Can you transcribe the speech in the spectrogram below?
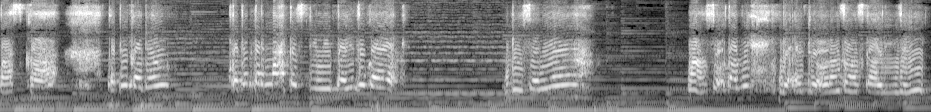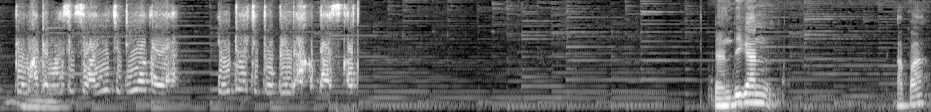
pasca. Tapi kadang kadang pernah tes di MIPA itu kayak dosennya masuk tapi nggak ada orang sama sekali. Jadi belum ada mahasiswanya jadi ya kayak ya udah gitu pindah ke pasca. Danti kan apa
